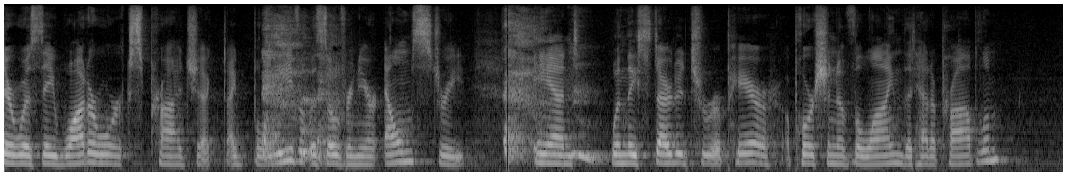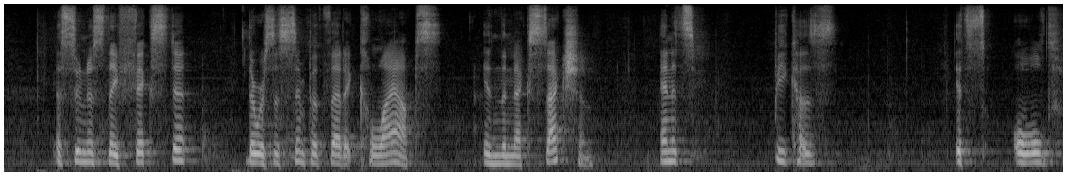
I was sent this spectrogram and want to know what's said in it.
there was a waterworks project, I believe it was over near Elm Street. And when they started to repair a portion of the line that had a problem, as soon as they fixed it, there was a sympathetic collapse in the next section. And it's because it's old,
